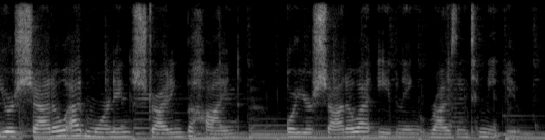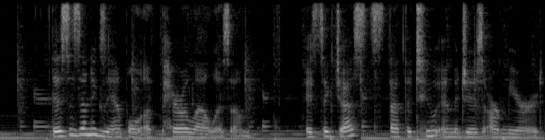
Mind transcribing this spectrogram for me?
your shadow at morning striding behind, or your shadow at evening rising to meet you. This is an example of parallelism. It suggests that the two images are mirrored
